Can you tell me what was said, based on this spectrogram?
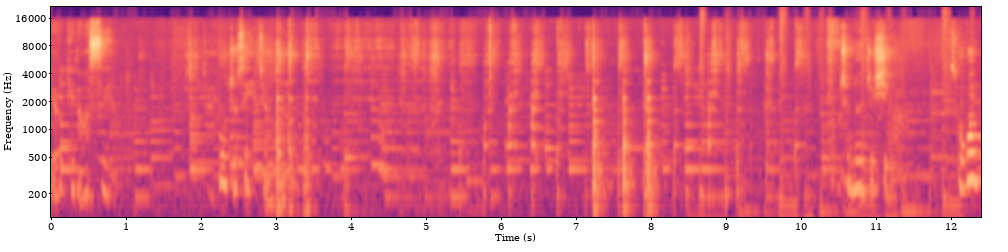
이렇게 나왔어요. 자, 부어주세요, 전부. 고추 넣어주시고 소금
